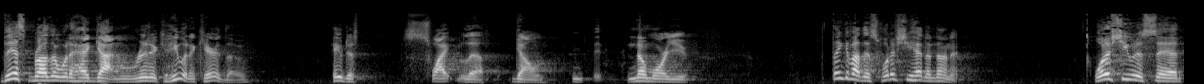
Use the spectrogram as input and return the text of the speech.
this brother would have gotten ridiculed. He wouldn't have cared though. He would just swipe left, gone. No more you. Think about this. What if she hadn't done it? What if she would have said,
